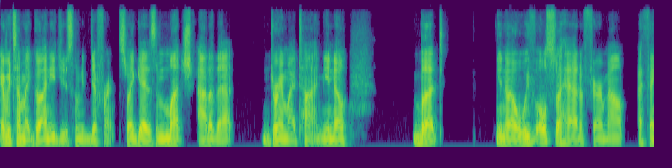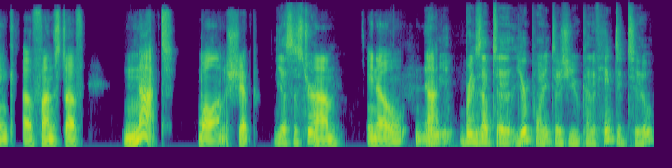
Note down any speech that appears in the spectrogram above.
Every time I go, I need to do something different. So I get as much out of that during my time, you know. But you know, we've also had a fair amount, I think, of fun stuff, not while on the ship. Yes, it's true. Um, you know, not brings up to your point, as you kind of hinted to,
